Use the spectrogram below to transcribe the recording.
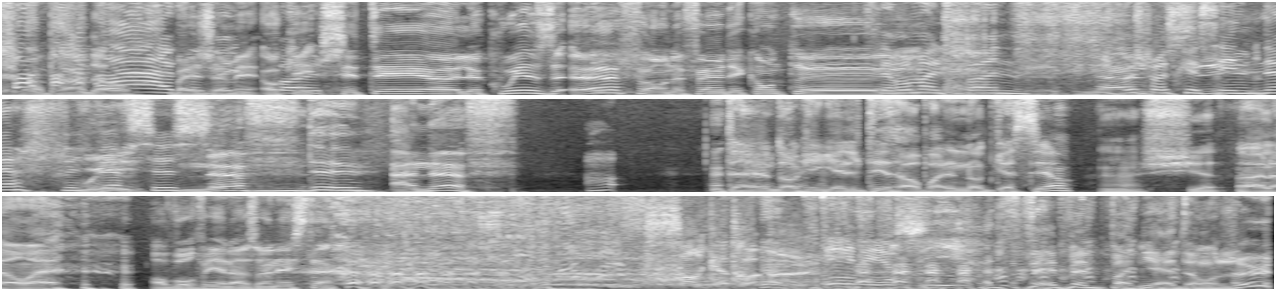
je comprends donc. Ah, Ben ça jamais. doit être OK, poche. c'était euh, le quiz œuf. On a fait un décompte. euh, C'est vraiment le fun. Moi, je pense que c'est 9 Oui, versus neuf 2. à 9. Donc, égalité, ça va prendre une autre question? Ah, shit. Ah non, hein? On vous revient dans un instant. 181. Énergie. tu t'es fait pogner à ton jeu.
